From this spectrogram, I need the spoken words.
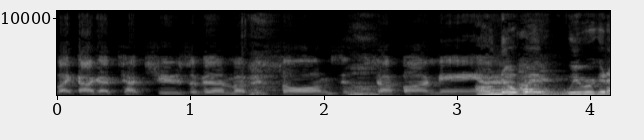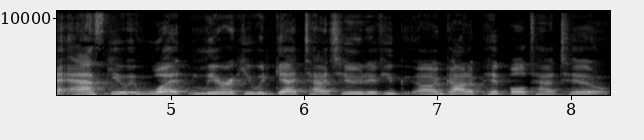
Like I got tattoos of him, of his songs and stuff on me. Oh no! I- Wait, we were gonna ask you what lyric you would get tattooed if you uh, got a Pitbull tattoo.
